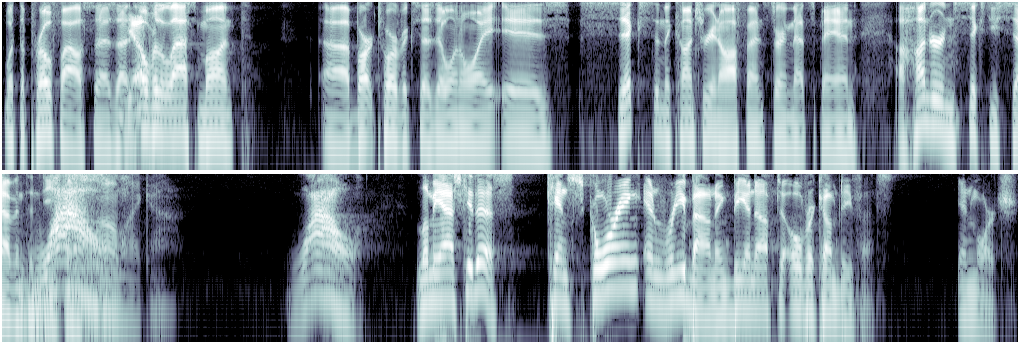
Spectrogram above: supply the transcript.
what the profile says. Uh, Yep. Over the last month, uh, Bart Torvik says Illinois is sixth in the country in offense during that span, 167th in defense. Wow. Oh, my God. Wow. Let me ask you this: Can scoring and rebounding be enough to overcome defense in March?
